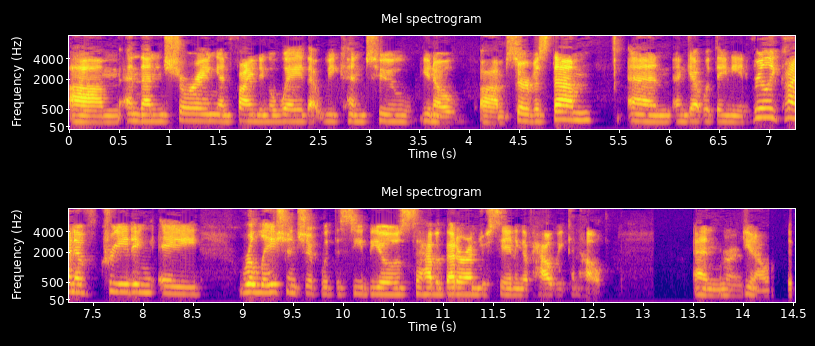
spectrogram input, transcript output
Um, and then ensuring and finding a way that we can to you know um, service them and and get what they need really kind of creating a relationship with the CBOs to have a better understanding of how we can help. And Right. you know, the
